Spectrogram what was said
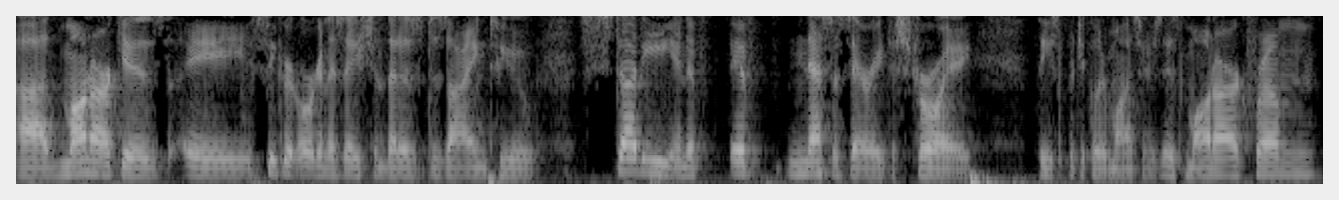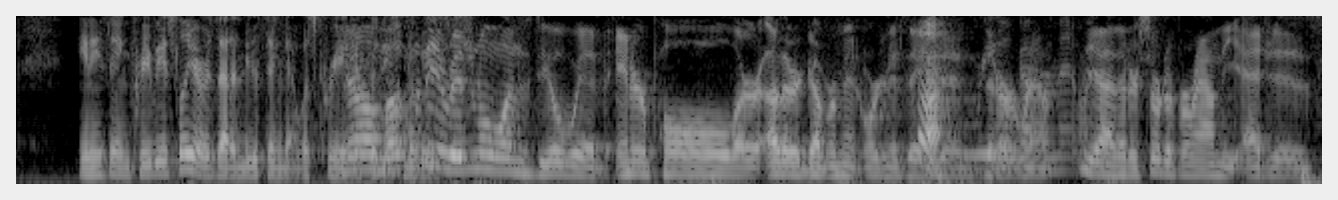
Uh, Monarch is a secret organization that is designed to study and, if if necessary, destroy these particular monsters. Is Monarch from anything previously, or is that a new thing that was created No, for these most movies? of the original ones deal with Interpol or other government organizations that Real are around. Yeah, that are sort of around the edges,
